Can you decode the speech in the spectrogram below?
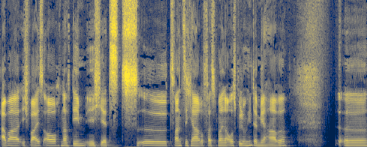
aber ich weiß auch, nachdem ich jetzt äh, 20 Jahre fast meine Ausbildung hinter mir habe, äh,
